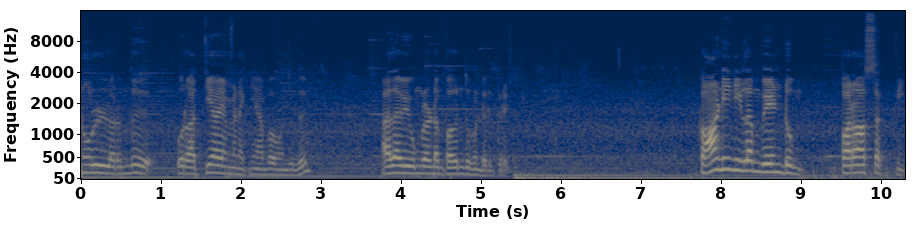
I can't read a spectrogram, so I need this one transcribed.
நூல்லிருந்து ஒரு அத்தியாயம் எனக்கு ஞாபகம் வந்தது. அதை உங்களிடம் பகிர்ந்து கொண்டிருக்கிறேன். காணி நிலம் வேண்டும் பராசக்தி.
